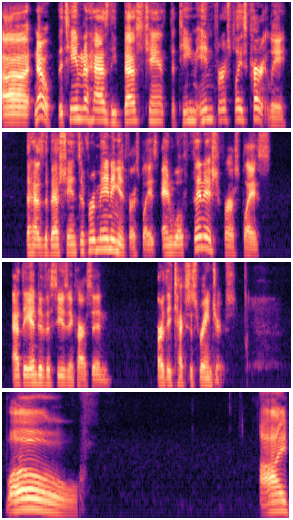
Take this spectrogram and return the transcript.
Uh, no, the team that has the best chance, the team in first place currently, that has the best chance of remaining in first place and will finish first place at the end of the season, Carson, are the Texas Rangers. Whoa. I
